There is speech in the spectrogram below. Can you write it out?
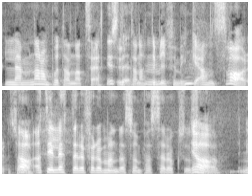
lämna dem på ett annat sätt. Det. Utan att det Mm. blir för mycket ansvar. Så. Ja, att det är lättare för de andra som passar också. så. Ja, Mm.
